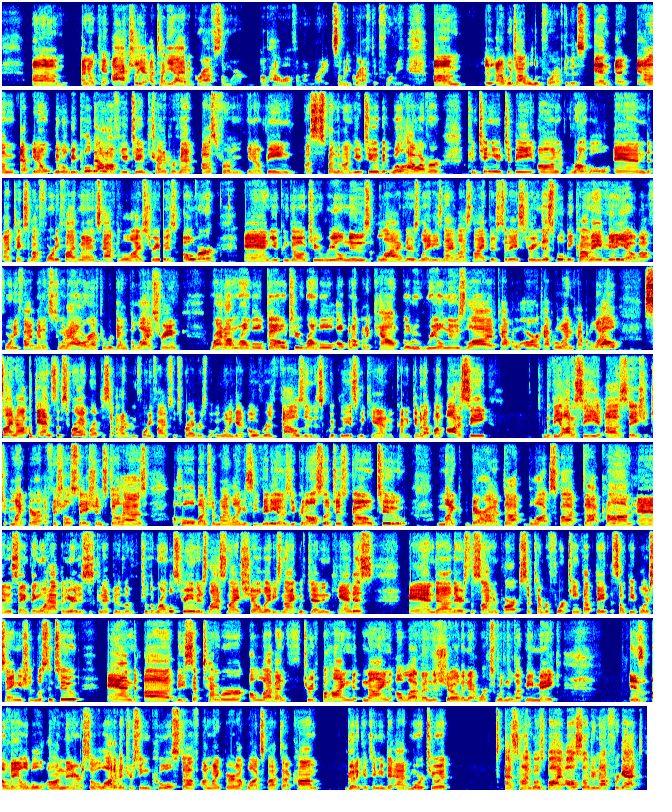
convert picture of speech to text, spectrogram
um, I know can I actually, uh, Tuggy, I have a graph somewhere of how often I'm right. Somebody graphed it for me. Um, uh, which I will look for after this. And and um, you know, they will be pulled down off YouTube to try to prevent us from you know being uh, suspended on YouTube. It will, however, continue to be on Rumble, and it takes about 45 minutes after the live stream is over. And you can go to Real News Live. There's Ladies Night last night. There's today's stream. This will become a video about 45 minutes to an hour after we're done with the live stream right on Rumble. Go to Rumble, open up an account, go to Real News Live, capital R, capital N, capital L. Sign up and subscribe. We're up to 745 subscribers, but we want to get over a thousand as quickly as we can. We've kind of given up on Odysee, but the Odysee uh, station, Mike Barrett official station, still has a whole bunch of my legacy videos. You can also just go to mikebera.blogspot.com and the same thing will happen here. This is connected to the to the Rumble stream. There's last night's show, Ladies Night with Jen and Candace. And uh, there's the Simon Park September 14th update that some people are saying you should listen to. And uh, the September 11th, Truth Behind 9 11, the show the networks wouldn't let me make, is available on there. So a lot of interesting, cool stuff on mikebear.blogspot.com. Going to continue to add more to it as time goes by. Also, do not forget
